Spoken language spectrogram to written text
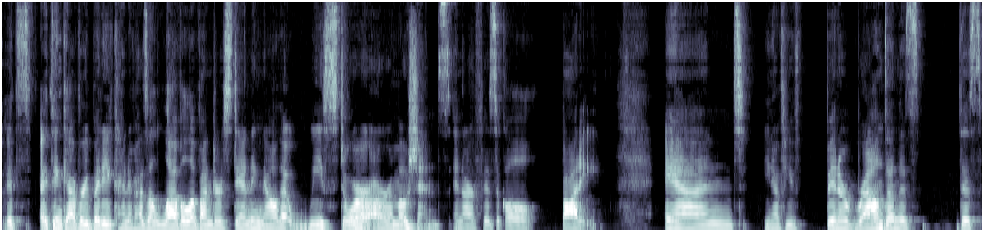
it's i think everybody kind of has a level of understanding now that we store our emotions in our physical body. And you know if you've been around on this this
